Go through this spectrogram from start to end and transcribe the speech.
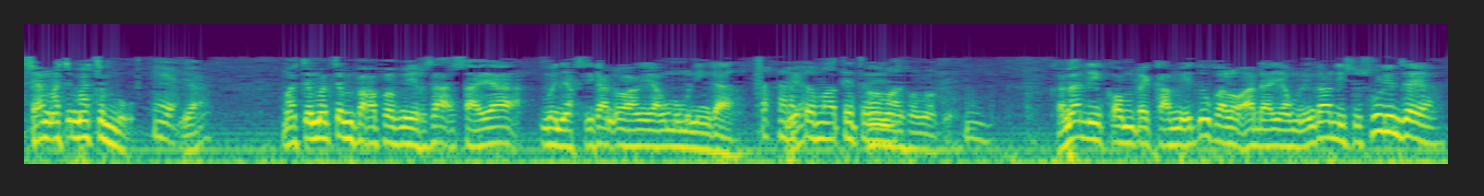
saya macam-macam bu, Iya. ya. Macam-macam para pemirsa saya menyaksikan orang yang mau meninggal. Sakaratul maut itu. Oh, sakaratul maut. Hmm. Karena di komplek kami itu kalau ada yang meninggal disusulin saya.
